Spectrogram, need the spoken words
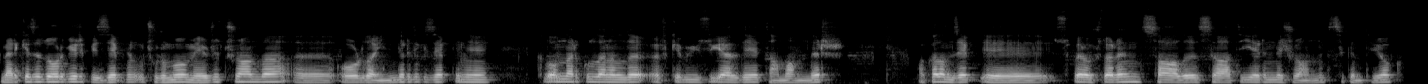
Merkeze doğru bir, bir Zeppelin uçurumu mevcut şu anda. Ee, orada indirdik Zeppelin'i. Klonlar kullanıldı. Öfke büyüsü geldi. Tamamdır. Bakalım Zep e, süper uçların sağlığı, sıhhati yerinde şu anlık. Sıkıntı yok.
